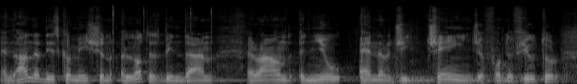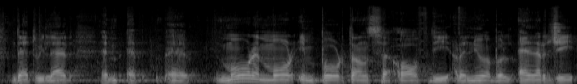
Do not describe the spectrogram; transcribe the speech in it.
and under this commission, a lot has been done around a new energy change for the future that will have a, a- a more and more importance of the renewable energy,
